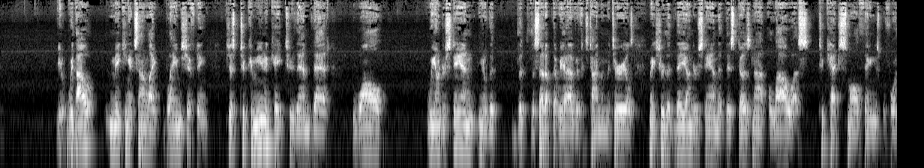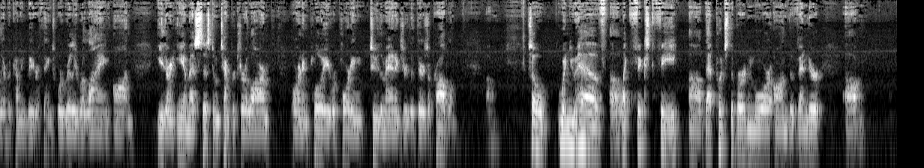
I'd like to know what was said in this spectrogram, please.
you know, without making it sound like blame shifting, just to communicate to them that while we understand, you know, the, the, the setup that we have, if it's time and materials, make sure that they understand that this does not allow us to catch small things before they're becoming bigger things. We're really relying on either an EMS system temperature alarm or an employee reporting to the manager that there's a problem. Um, so when you have uh, like fixed fee, uh, that puts the burden more on the vendor. Um,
